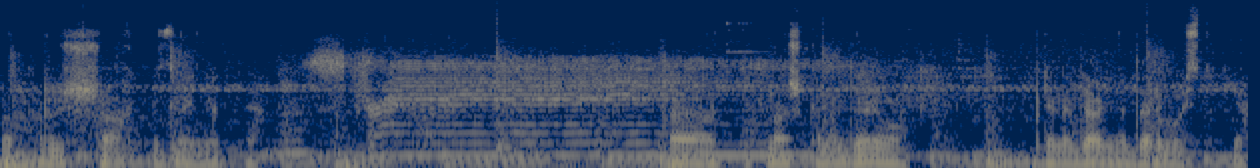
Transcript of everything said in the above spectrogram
По-три шахти зайняти. Так, тут нашка на дерево. Блін, ідеальне дерево ось тут є.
